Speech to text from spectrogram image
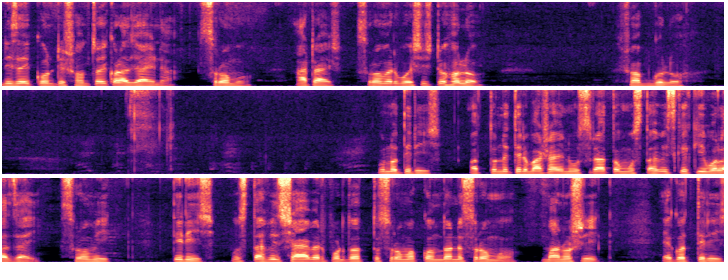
নিজেই কোনটি সঞ্চয় করা যায় না? শ্রম। আঠাশ, শ্রমের বৈশিষ্ট্য হলো সবগুলো। উনতিরিশ। অর্থনীতির ভাষায় নুসরাত ও মুস্তাফিজকে কি বলা যায়? শ্রমিক। তিরিশ। মুস্তাফিজ সাহেবের প্রদত্ত শ্রম কোন ধরনের শ্রম মানসিক। একত্রিশ।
